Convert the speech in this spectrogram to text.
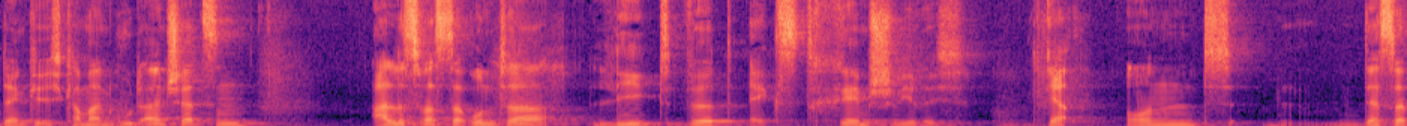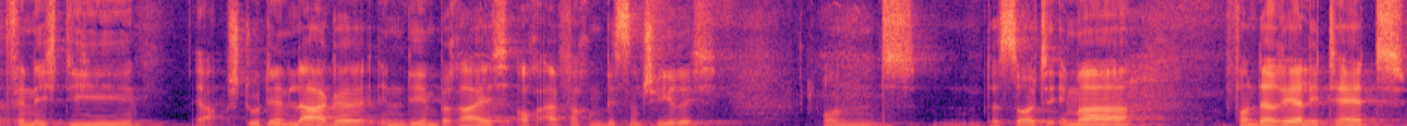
denke ich, kann man gut einschätzen. Alles, was darunter liegt, wird extrem schwierig. Ja. Und deshalb finde ich die ja, Studienlage in dem Bereich auch einfach ein bisschen schwierig. Und das sollte immer von der Realität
